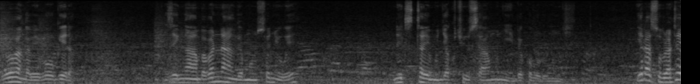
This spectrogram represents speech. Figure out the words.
bwe baba nga be boogera nze ŋŋamba bannange mu nsonyiwe next time nja kukyusaamu nyimbeko bulungi era asobola ate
